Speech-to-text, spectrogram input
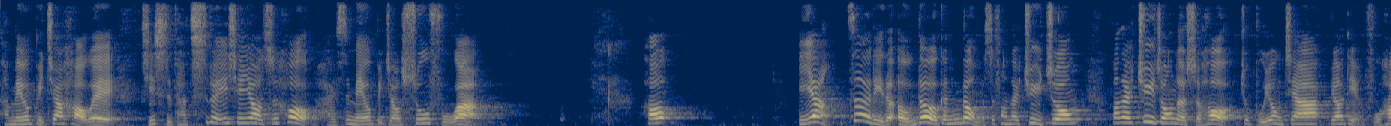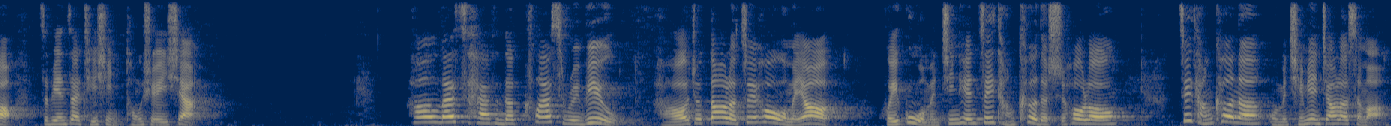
他没有比较好哎，即使他吃了一些药之后，还是没有比较舒服啊。好，一样，这里的 although 跟 though 是放在句中，放在句中的时候就不用加标点符号。这边再提醒同学一下。好，Let's have the class review。好，就到了最后我们要回顾我们今天这堂课的时候喽。这堂课呢，我们前面教了什么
